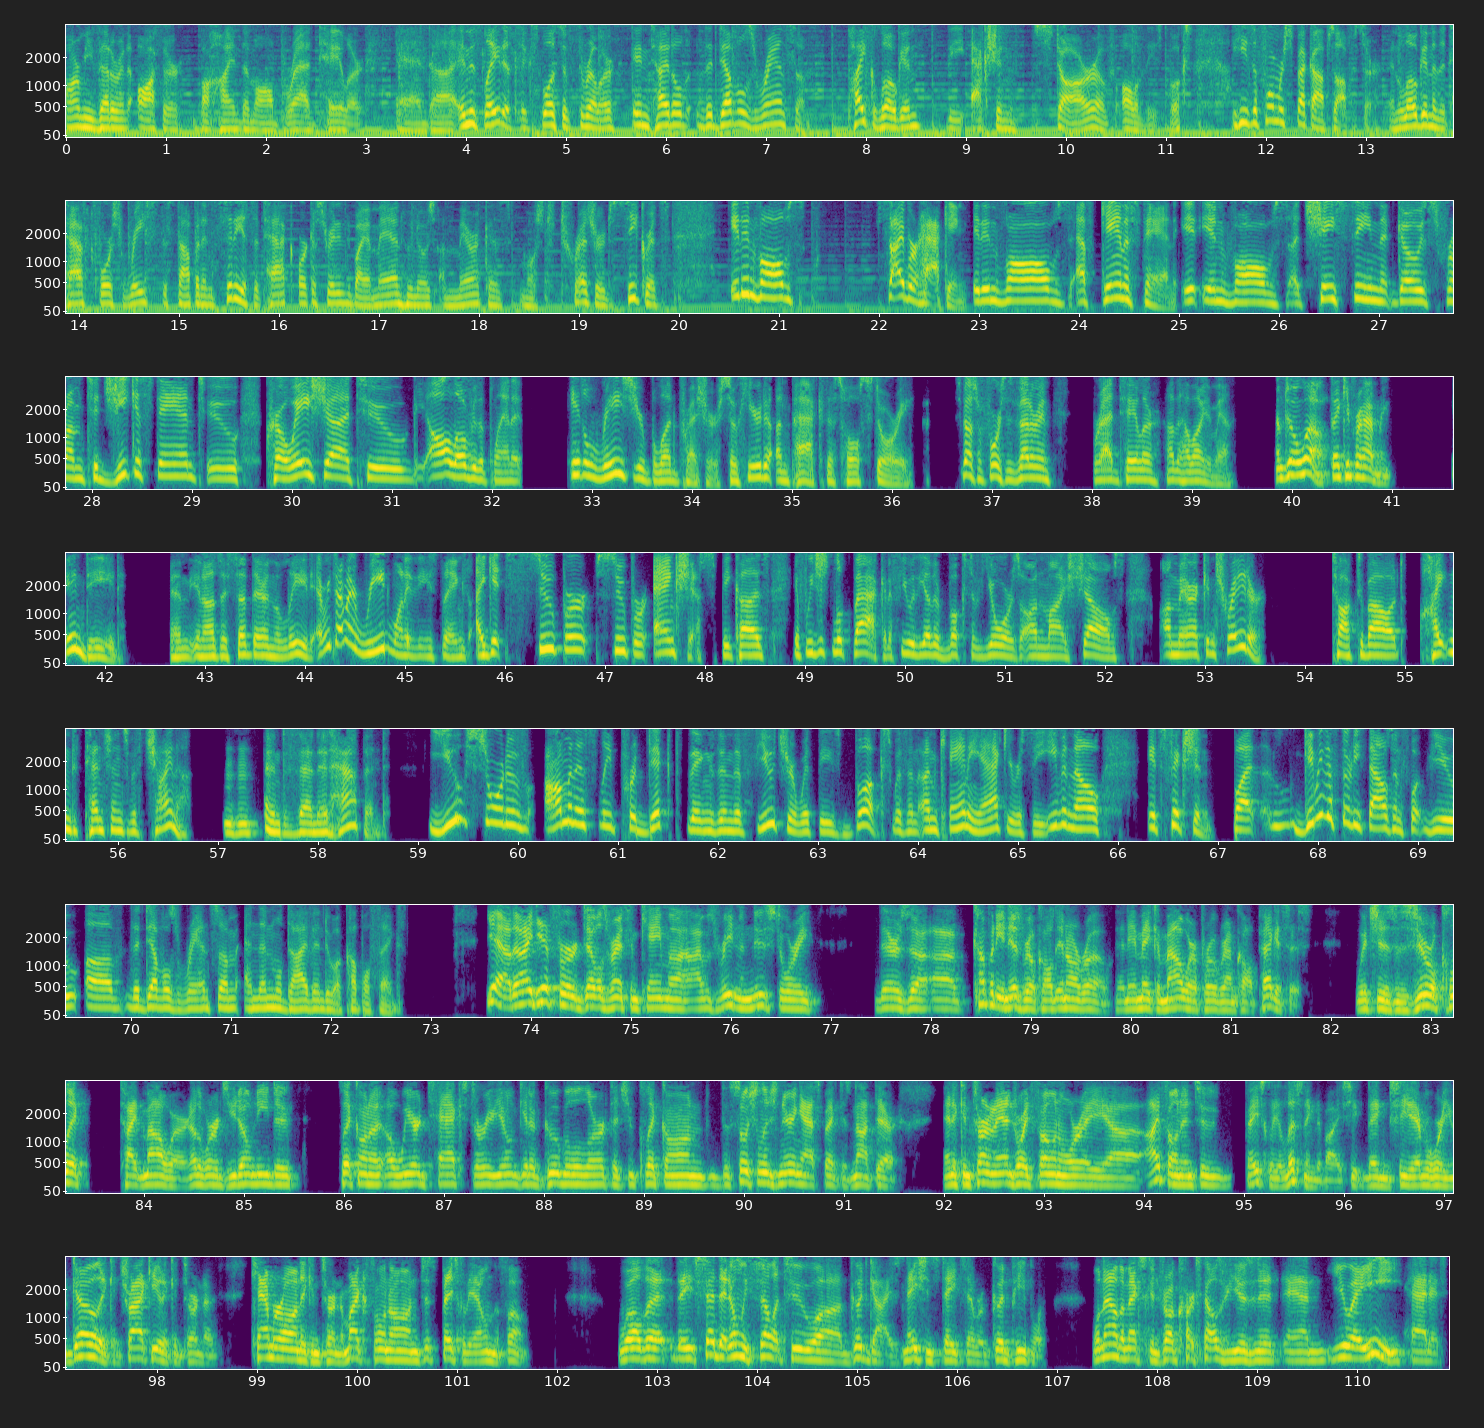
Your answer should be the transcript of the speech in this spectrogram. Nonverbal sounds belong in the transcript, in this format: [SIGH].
Army veteran author behind them all, Brad Taylor. And uh, in this latest explosive thriller entitled The Devil's Ransom, Pike Logan, the action star of all of these books, he's a former Spec Ops officer, and Logan and the task force race to stop an insidious attack orchestrated by a man who knows America's most treasured secrets. It involves cyber hacking. It involves Afghanistan. It involves a chase scene that goes from Tajikistan to Croatia to all over the planet. It'll raise your blood pressure. So here to unpack this whole story, Special Forces veteran Brad Taylor. How the hell are you, man? I'm doing well. Thank you for having me. Indeed. And, you know, as I said there in the lead, every time I read one of these things, I get super, super anxious because if we just look back at a few of the other books of yours on my shelves, American Traitor talked about heightened tensions with China. Mm-hmm. And then it happened. You sort of ominously predict things in the future with these books with an uncanny accuracy, even though it's fiction but give me the 30,000 foot view of the Devil's Ransom, and then we'll dive into a couple things. Yeah, the idea for Devil's Ransom came. Uh, I was reading a news story. There's a, a, company in Israel called NSO, and they make a malware program called Pegasus, which is a zero click type malware. In other words, you don't need to click on a, a weird text or you don't get a Google alert that you click on. The social engineering aspect is not there and it can turn an Android phone or a uh, iPhone into basically a listening device. They can see everywhere you go. They can track you. They can turn the camera on. They can turn the microphone on. Just basically own the phone. Well, the, they said they'd only sell it to uh, good guys, nation states that were good people. Well, now the Mexican drug [LAUGHS] cartels are using it, and UAE had it,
